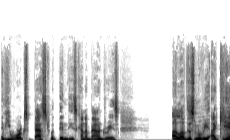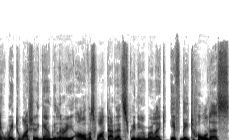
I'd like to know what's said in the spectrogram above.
and he works best within these kind of boundaries. I love this movie. I can't wait to watch it again. We literally all of us walked out of that screening and we're like, if they told us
